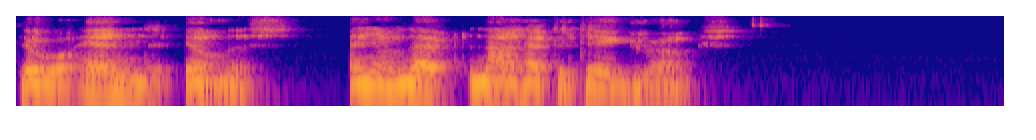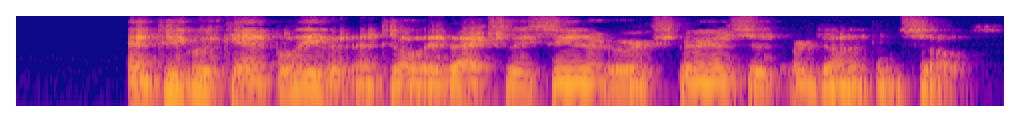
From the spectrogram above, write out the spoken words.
that will end illness, and you'll not have to take drugs. And people can't believe it until they've actually seen it or experienced it or done it themselves.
